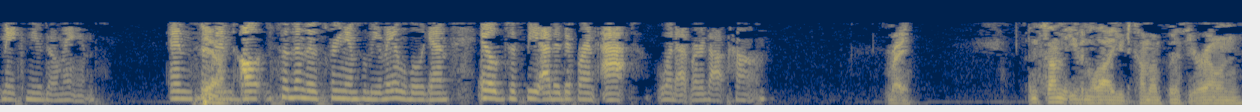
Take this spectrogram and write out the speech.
make new domains. and so Yeah. then all so then those screen names will be available again. It'll just be at a different at whatever dot com. Right. And some even allow you to come up with your own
